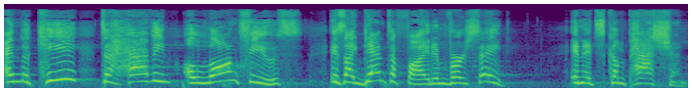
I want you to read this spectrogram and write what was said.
And the key to having a long fuse is identified in verse 8, and it's compassion.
